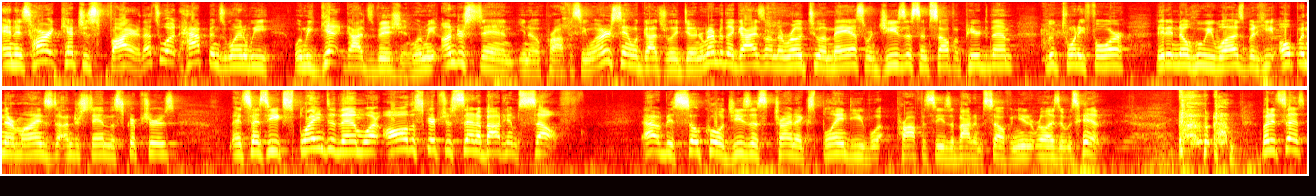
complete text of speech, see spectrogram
And his heart catches fire. That's what happens when we when we get God's vision, when we understand, you know, prophecy, we understand what God's really doing. Remember the guys on the road to Emmaus when Jesus himself appeared to them, Luke 24? They didn't know who he was, but he opened their minds to understand the scriptures. And it says he explained to them what all the scriptures said about himself. That would be so cool. Jesus trying to explain to you what prophecy is about himself, and you didn't realize it was him. but it says,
